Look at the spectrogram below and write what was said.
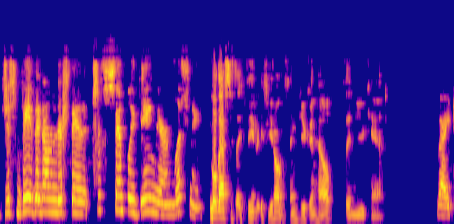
just be. They don't understand it. Just simply being there and listening. Well, that's the thing. If you don't think you can help, then you can't. Right.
